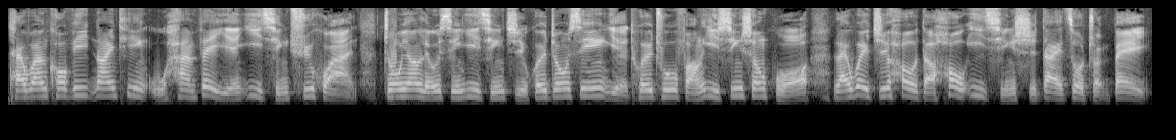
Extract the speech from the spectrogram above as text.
台湾 COVID-19 武汉肺炎疫情趋缓，中央流行疫情指挥中心也推出防疫新生活，来为之后的后疫情时代做准备。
